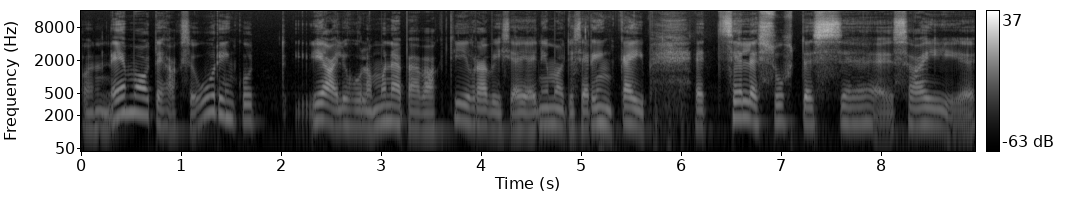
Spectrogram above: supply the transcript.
on EMO, tehakse uuringud, heal juhul on mõne päeva aktiivravis ja, ja niimoodi see ring käib. et selles suhtes eh, sai,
